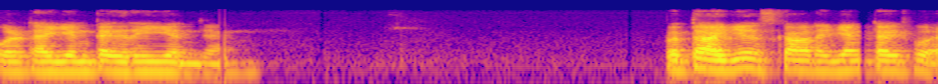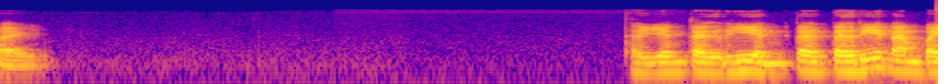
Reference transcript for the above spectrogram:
ឧទាហរណ៍ថាយើងទៅរៀនអញ្ចឹង បន្តែយើងស្គាល់ថាយើងទៅធ្វើអីថាយើងទៅរៀនទៅទៅរៀនដើម្បី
